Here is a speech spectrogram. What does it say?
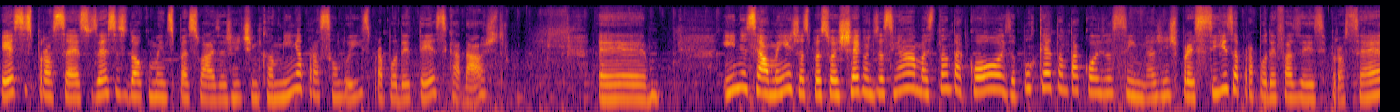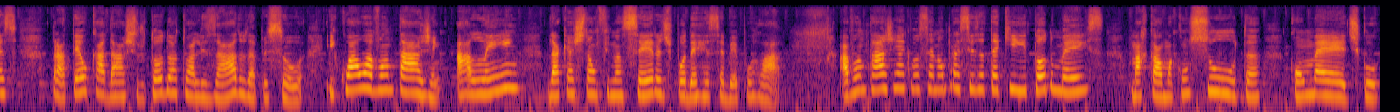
Esses processos, esses documentos pessoais, a gente encaminha para São Luís para poder ter esse cadastro. É, Inicialmente as pessoas chegam e dizem assim: ah, mas tanta coisa, por que tanta coisa assim? A gente precisa para poder fazer esse processo, para ter o cadastro todo atualizado da pessoa. E qual a vantagem, além da questão financeira de poder receber por lá? A vantagem é que você não precisa ter que ir todo mês marcar uma consulta com o médico,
